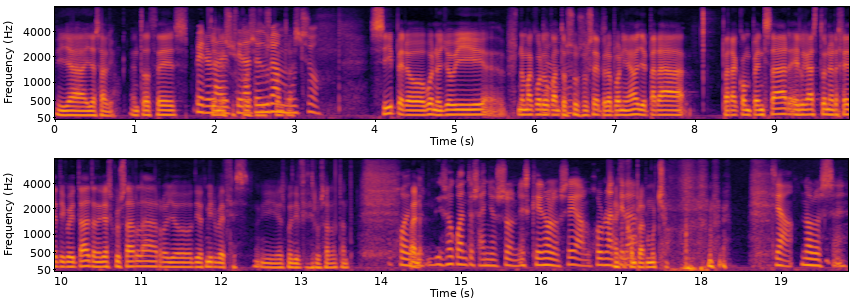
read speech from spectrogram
y ya, ya salió. Entonces... Pero la de tela te dura mucho. Sí, pero bueno, yo vi, no me acuerdo cuántos usos, pero ponía, oye, para, para compensar el gasto energético y tal, tendrías que usarla rollo 10.000 veces y es muy difícil usarla tanto. Joder, ¿eso cuántos años son? Es que no lo sé, a lo mejor una Hay que comprar mucho. ya, no lo sé.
